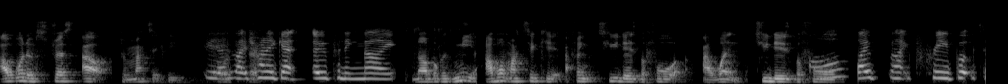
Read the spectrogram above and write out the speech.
I would have stressed out dramatically. Yeah, like trying to get opening night. No, because me, I bought my ticket. I think two days before I went. Two days before Oh, I like pre-booked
